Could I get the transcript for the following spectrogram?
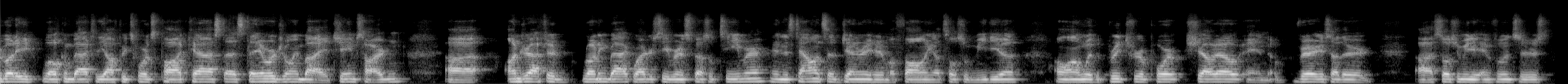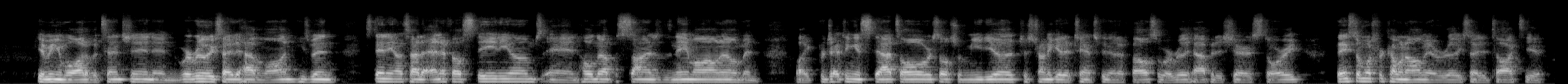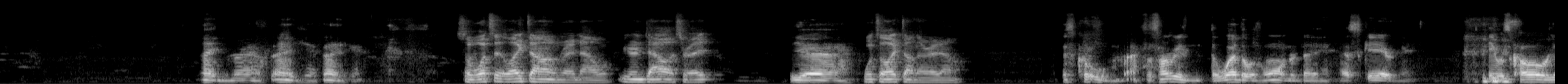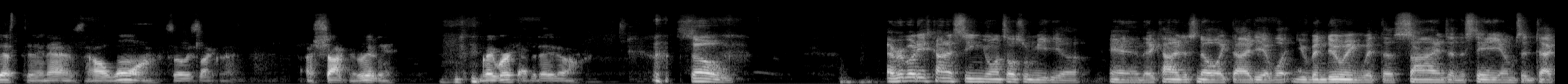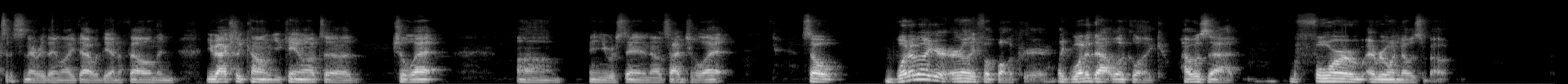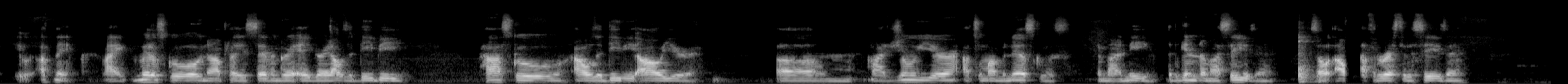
everybody, welcome back to the Offbeat Sports Podcast. Uh, today we're joined by James Harden, uh, undrafted running back, wide receiver, and special teamer, and his talents have generated him a following on social media, along with the Bleacher Report shout out and various other uh, social media influencers giving him a lot of attention. And we're really excited to have him on. He's been standing outside of NFL stadiums and holding up signs with his name on them and like projecting his stats all over social media, just trying to get a chance for the NFL. So we're really happy to share his story. Thanks so much for coming on, man. We're really excited to talk to you. Thank you, man. Thank you. Thank you. So what's it like down right now? You're in Dallas, right? Yeah. What's it like down there right now? It's cool, man. For some reason, the weather was warm today. That's scary. It was cold yesterday, and now it's all warm. So it's like a, a shocker, really. Great workout today, though. So everybody's kind of seeing you on social media and they kind of just know like the idea of what you've been doing with the signs and the stadiums in Texas and everything like that with the NFL. And then you've actually come, you came out to Gillette, um, and you were standing outside Gillette. So, what about your early football career? Like, what did that look like? How was that before everyone knows about? I think like middle school, you know, I played seventh grade, eighth grade. I was a DB. High school, I was a DB all year. Um, my junior year, I tore my meniscus in my knee the beginning of my season. So I was out for the rest of the season.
